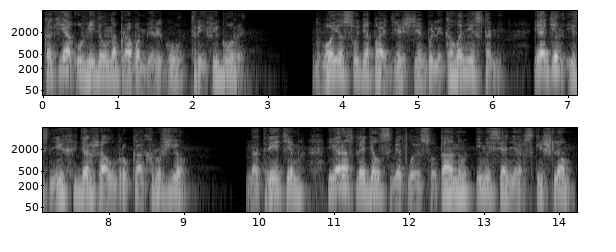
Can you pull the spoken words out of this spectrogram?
как я увидел на правом берегу три фигуры. Двое, судя по одежде, были колонистами, и один из них держал в руках ружье. На третьем я разглядел светлую сутану и миссионерский шлем.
